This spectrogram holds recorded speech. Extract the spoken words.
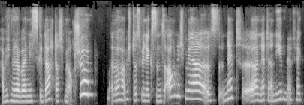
habe ich mir dabei nichts gedacht, dachte mir auch schön, äh, habe ich das wenigstens auch nicht mehr. Ist nett, äh, netter Nebeneffekt.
